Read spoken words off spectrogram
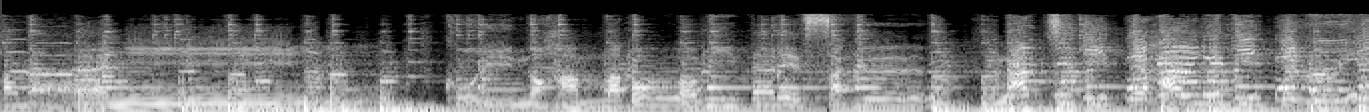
花に恋の浜棒乱れ咲く。夏来て春来て冬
